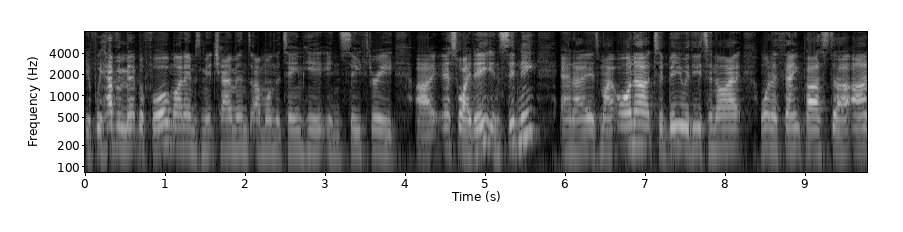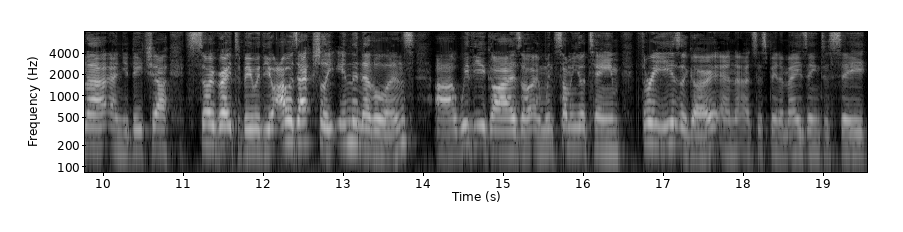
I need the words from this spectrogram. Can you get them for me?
If we haven't met before, my name is Mitch Hammond. I'm on the team here in C3 uh, SYD in Sydney, and uh, it's my honor to be with you tonight. I want to thank Pastor Anna and Yudicha. It's so great to be with you. I was actually in the Netherlands uh, with you guys uh, and with some of your team three years ago, and it's just been amazing to see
